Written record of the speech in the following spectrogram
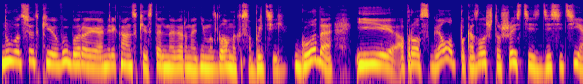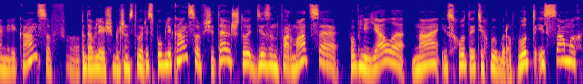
Ну вот все-таки выборы американские стали, наверное, одним из главных событий года. И опрос Gallup показал, что 6 из 10 американцев, подавляющее большинство республиканцев, считают, что дезинформация повлияла на исход этих выборов. Вот из самых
